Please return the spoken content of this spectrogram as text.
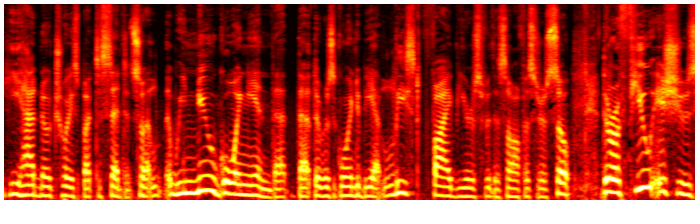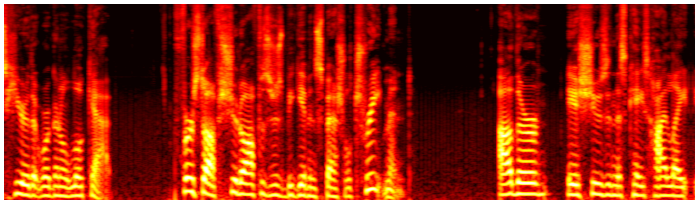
he had no choice but to sentence. So we knew going in that, that there was going to be at least five years for this officer. So there are a few issues here that we're going to look at. First off, should officers be given special treatment? Other issues in this case highlight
